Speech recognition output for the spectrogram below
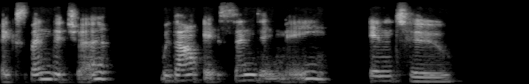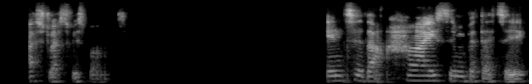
expenditure without it sending me into a stress response, into that high sympathetic,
